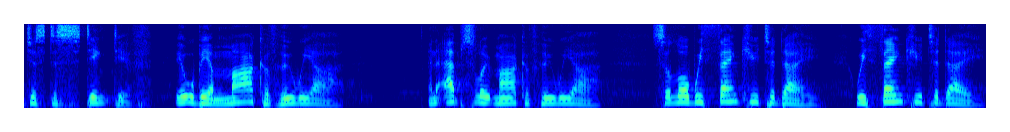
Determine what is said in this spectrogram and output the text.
just distinctive. It will be a mark of who we are, an absolute mark of who we are. So, Lord, we thank you today. We thank you today.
